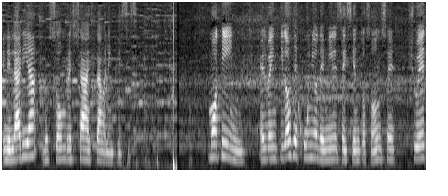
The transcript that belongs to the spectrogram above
En el área los hombres ya estaban en crisis. Motín. El 22 de junio de 1611, Juet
